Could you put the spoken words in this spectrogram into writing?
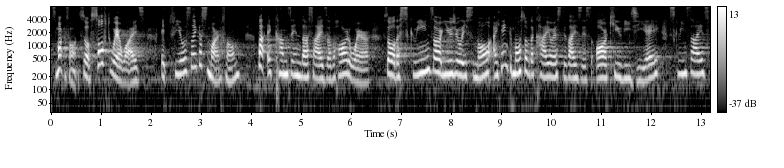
smartphone. So software-wise, it feels like a smartphone, but it comes in the size of hardware. So the screens are usually small. I think most of the KaiOS devices are QVGA screen size.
